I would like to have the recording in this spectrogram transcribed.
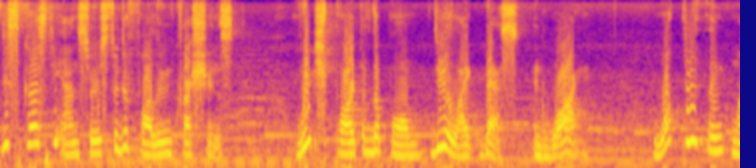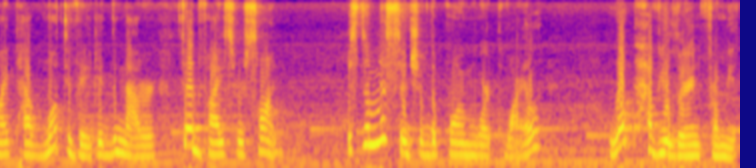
discuss the answers to the following questions. Which part of the poem do you like best and why? What do you think might have motivated the mother to advise her son? Is the message of the poem worthwhile? What have you learned from it?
